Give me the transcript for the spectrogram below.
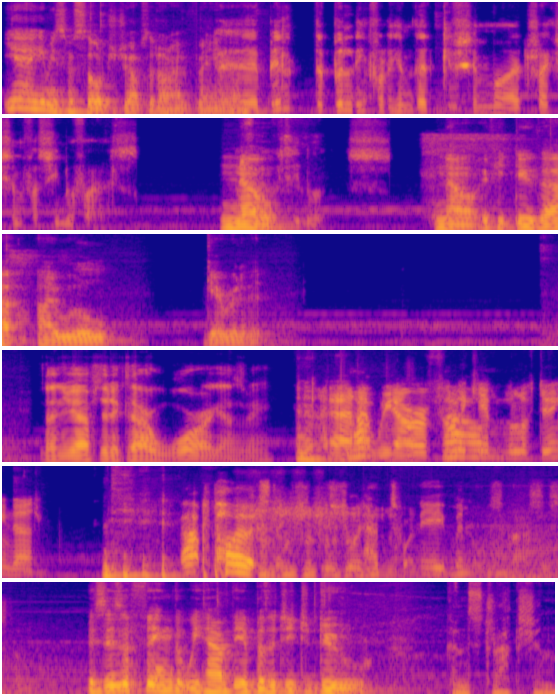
Yeah, give me some soldier jobs. I don't have many. of them. Uh, build the building for him that gives him more attraction for xenophiles. No, no. If you do that, I will get rid of it. Then you have to declare war against me. And uh, we are fully Wow. capable of doing that. That pirate station destroyed had 28 minerals in that system. this is a thing that we have the ability to do. Construction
